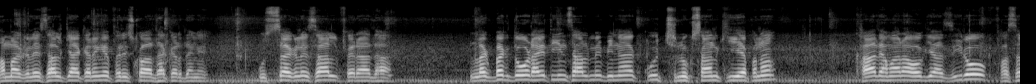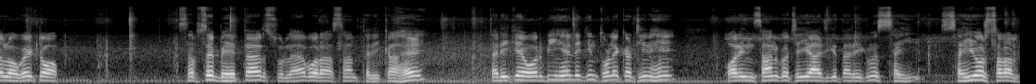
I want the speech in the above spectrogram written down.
हम अगले साल क्या करेंगे? फिर इसको आधा कर देंगे। उससे अगले साल फिर आधा। लगभग दो ढाई तीन साल में बिना कुछ नुकसान किए अपना खाद हमारा हो गया ज़ीरो, फ़सल हो गई टॉप। सबसे बेहतर, सुलभ और आसान तरीका है। तरीके और भी हैं, लेकिन थोड़े कठिन हैं और इंसान को चाहिए आज की तारीख में सही सही और सरल।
